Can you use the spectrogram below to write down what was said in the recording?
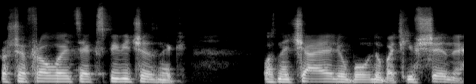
розшифровується як співвітчизник, означає любов до батьківщини.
